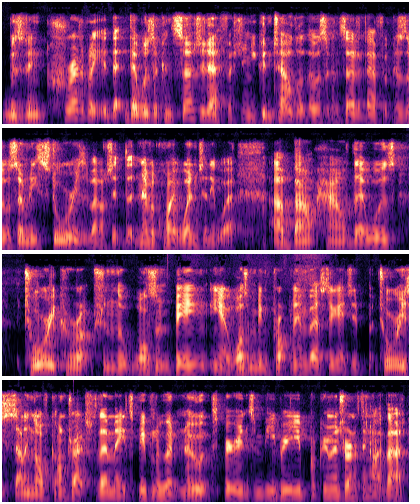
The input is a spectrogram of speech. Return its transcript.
was incredibly, there was a concerted effort, and you can tell that there was a concerted effort because there were so many stories about it that never quite went anywhere, about how there was Tory corruption that wasn't being, you know, wasn't being properly investigated, but Tories selling off contracts to their mates, people who had no experience in PPE procurement or anything like that.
